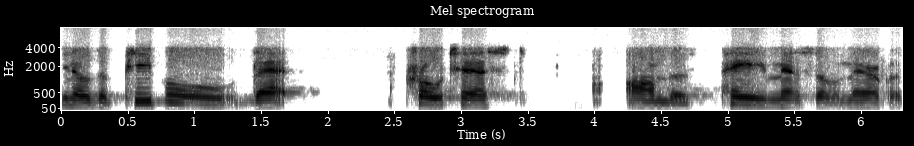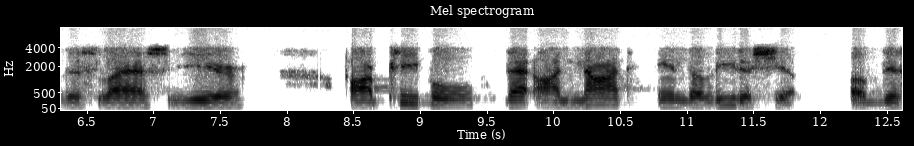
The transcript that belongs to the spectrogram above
you know the people that protest on the pavements of America this last year are people that are not in the leadership of this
